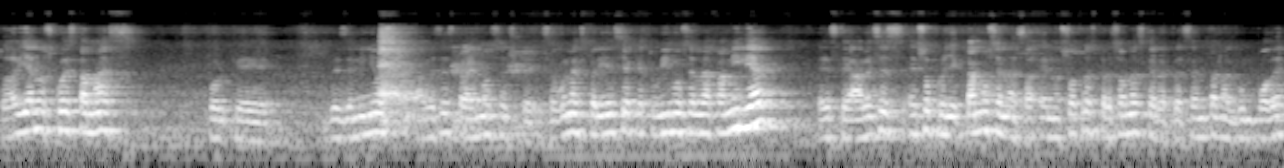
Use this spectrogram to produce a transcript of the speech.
todavía nos cuesta más, porque desde niños a veces traemos, este, según la experiencia que tuvimos en la familia, este, a veces eso proyectamos en las, en otras personas que representan algún poder.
